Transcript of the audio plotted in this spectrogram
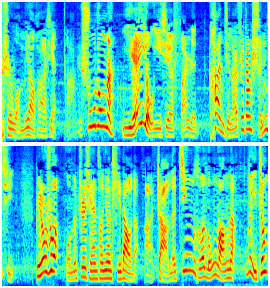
是我们要发现啊，这书中呢也有一些凡人看起来非常神奇，比如说我们之前曾经提到的啊，斩了泾河龙王的魏征。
